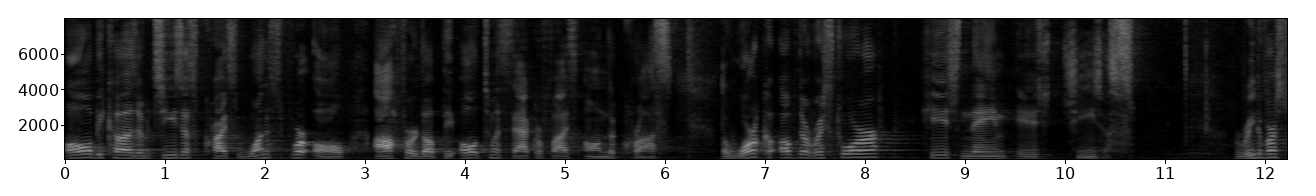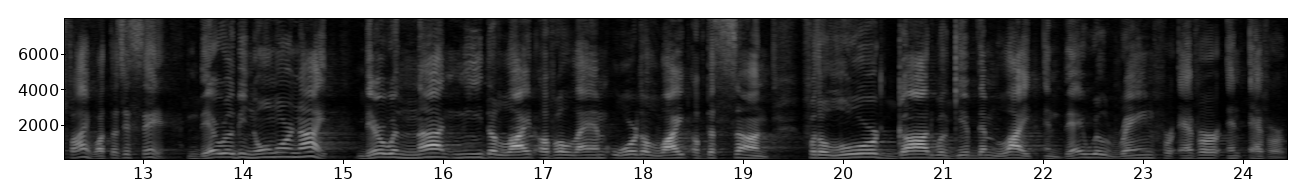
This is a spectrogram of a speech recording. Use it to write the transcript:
all because of Jesus Christ once for all offered up the ultimate sacrifice on the cross. The work of the restorer, His name is Jesus. Read verse 5. What does it say? There will be no more night. There will not need the light of a lamp or the light of the sun, for the Lord God will give them light, and they will reign forever and ever.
